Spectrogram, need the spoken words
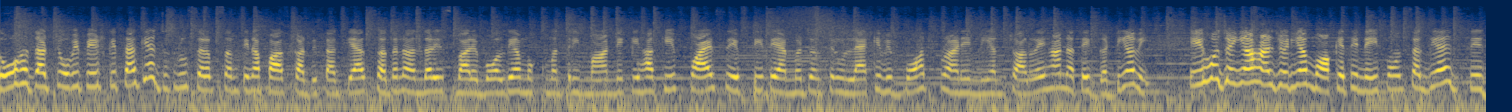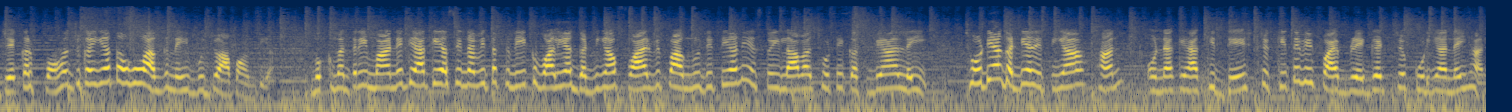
2024 ਪੇਸ਼ ਕੀਤਾ ਗਿਆ, ਜਿਸ ਨੂੰ ਸਰਬਸੰਮਤੀ ਨਾਲ ਪਾਸ ਕਰ ਦਿੱਤਾ ਗਿਆ। ਸਦਨ ਅੰਦਰ ਇਸ ਬਾਰੇ ਬੋਲਦਿਆਂ ਮੁੱਖ ਮੰਤਰੀ ਮਾਨ ਨੇ ਕਿਹਾ ਕਿ ਫਾਇਰ ਸੇਫਟੀ ਤੇ ਐਮਰਜੈਂਸੀ ਨੂੰ ਲੈ ਕੇ ਵੀ ਬਹੁਤ ਪੁਰਾਣੇ ਨਿਯਮ ਚੱਲ ਰਹੇ ਹਨ ਅਤੇ ਗੱਡੀਆਂ ਵੀ ਇਹੋ ਜਿਹੀਆਂ ਹਨ ਜਿਹੜੀਆਂ ਮੌਕੇ ਤੇ ਨਹੀਂ ਪਹੁੰਚ ਸਕਦੀਆਂ ਤੇ ਜੇਕਰ ਪਹੁੰਚ ਗਈਆਂ ਤਾਂ ਉਹ ਅੱਗ ਨਹੀਂ ਬੁਝਾ ਪਾਉਂਦੀਆਂ। ਮੁੱਖ ਮੰਤਰੀ ਮਾਨ ਨੇ ਕਿਹਾ ਕਿ ਅਸੀਂ ਨਵੀਂ ਤਕਨੀਕ ਵਾਲੀਆਂ ਗੱਡੀਆਂ ਫਾਇਰ ਵਿਭਾਗ ਨੂੰ ਦਿੱਤੀਆਂ ਨੇ, ਇਸ ਤੋਂ ਇਲਾਵਾ ਛੋਟੇ ਕਸਬਿਆਂ ਲਈ ਛੋਟੀਆਂ ਗੱਡੀਆਂ ਦਿੱਤੀਆਂ ਹਨ। ਉਹਨਾਂ ਕਿਹਾ ਕਿ ਦੇਸ਼ 'ਚ ਕਿਤੇ ਵੀ ਫਾਇਰ ਬ੍ਰਿਗੇਡ 'ਚ ਕੁੜੀਆਂ ਨਹੀਂ ਹਨ।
